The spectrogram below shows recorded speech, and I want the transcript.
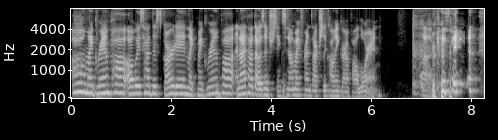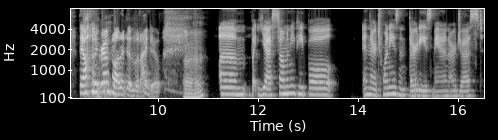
oh, my grandpa always had this garden, like my grandpa. And I thought that was interesting. So now my friends actually call me Grandpa Lauren uh, because they, they all had a grandpa that did what I do. Uh huh. Um, but yes, so many people in their 20s and 30s, man, are just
